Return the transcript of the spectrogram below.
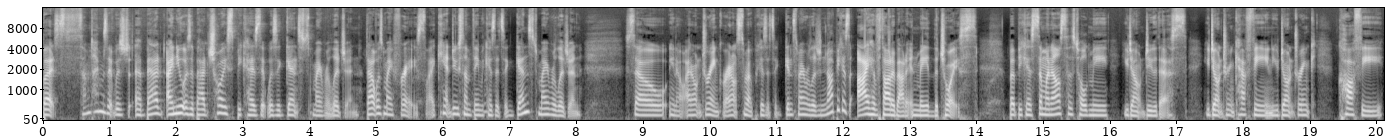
But sometimes it was a bad. I knew it was a bad choice because it was against my religion. That was my phrase. I can't do something because it's against my religion. So, you know, I don't drink or I don't smoke because it's against my religion, not because I have thought about it and made the choice, but because someone else has told me you don't do this. You don't drink caffeine, you don't drink coffee.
